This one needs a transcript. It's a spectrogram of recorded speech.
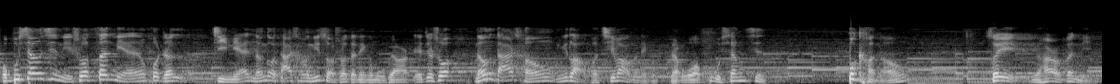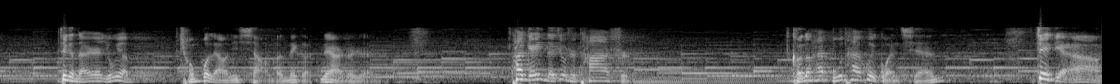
我不相信你说三年或者几年能够达成你所说的那个目标，也就是说能达成你老婆期望的那个目标，我不相信，不可能。所以女孩，我问你，这个男人永远成不了你想的那个那样的人，他给你的就是踏实。可能还不太会管钱，这点啊，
